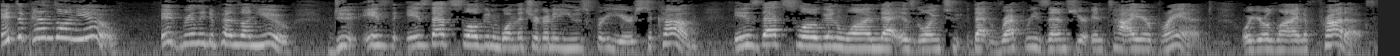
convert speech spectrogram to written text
it depends on you. It really depends on you. Do is is that slogan one that you're going to use for years to come? Is that slogan one that is going to that represents your entire brand or your line of products?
